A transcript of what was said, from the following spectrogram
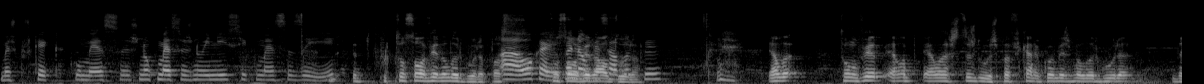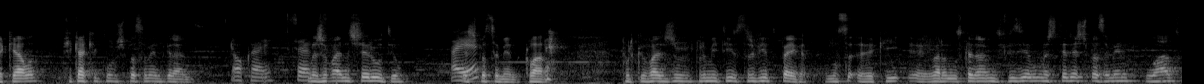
Mas porquê é que começas, não começas no início e começas aí? porque estou só a ver a largura. Posso, ah, ok. estou só a ver a altura. que... Ela, estão a ver, ela, ela, estas duas, para ficarem com a mesma largura daquela, fica aqui com um espaçamento grande. Ok, certo. Mas vai-nos ser útil. ah, este é? espaçamento, claro. Porque vai-nos permitir servir de pega. Aqui, agora não se calhar é muito visível, mas ter este espaçamento de lado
